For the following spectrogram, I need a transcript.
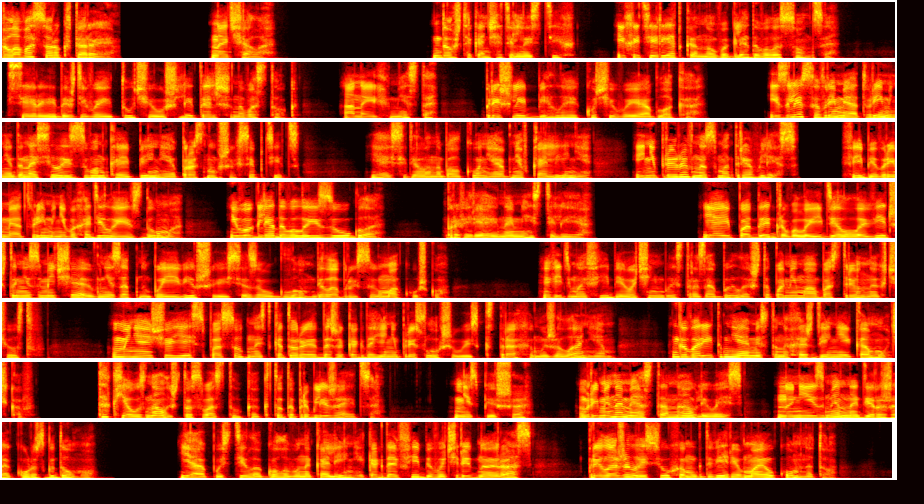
Глава 42. Начало. Дождь окончательно стих, и хоть и редко, но выглядывало солнце. Серые дождевые тучи ушли дальше на восток, а на их место пришли белые кучевые облака. Из леса время от времени доносилось звонкое пение проснувшихся птиц. Я сидела на балконе, обняв колени и непрерывно смотря в лес. Фиби время от времени выходила из дома — и выглядывала из-за угла, проверяя, на месте ли я. Я и подыгрывала, и делала вид, что не замечаю внезапно появившуюся за углом белобрысую макушку. Видимо, Фиби очень быстро забыла, что помимо обостренных чувств, у меня еще есть способность, которая, даже когда я не прислушиваюсь к страхам и желаниям, говорит мне о местонахождении комочков. Так я узнала, что с востока кто-то приближается. Не спеша, временами останавливаясь, но неизменно держа курс к дому. Я опустила голову на колени, когда Фиби в очередной раз приложилась ухом к двери в мою комнату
